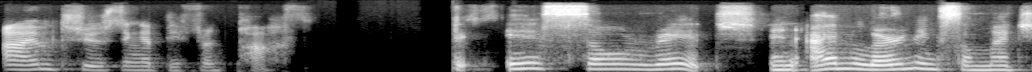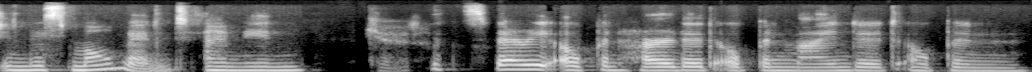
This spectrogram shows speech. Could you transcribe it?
I'm choosing a different path. It is so rich. And I'm learning so much in this moment. I mean, Good. it's very open hearted, open minded, open.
